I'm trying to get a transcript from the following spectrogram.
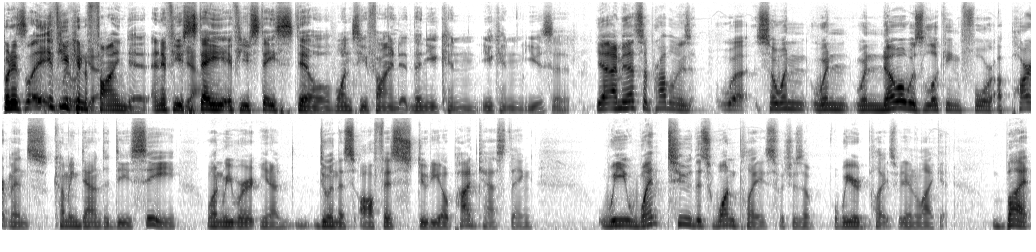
But it's like if you can good. find it, and if you Yeah. stay if you stay still once you find it, then you can you can use it. Yeah, I mean that's the problem is so when when when Noah was looking for apartments coming down to DC when we were, you know, doing this office studio podcast thing, we went to this one place which was a weird place. We didn't like it. But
